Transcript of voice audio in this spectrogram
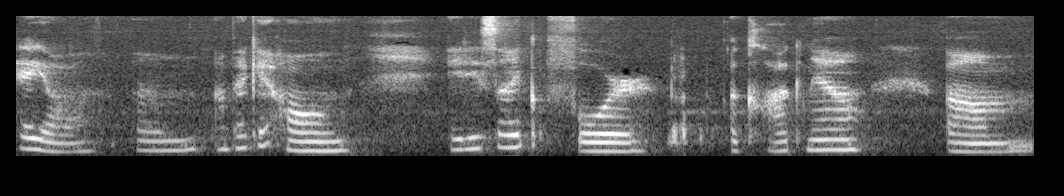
Hey y'all, um, I'm back at home. It is like four o'clock now. Um,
